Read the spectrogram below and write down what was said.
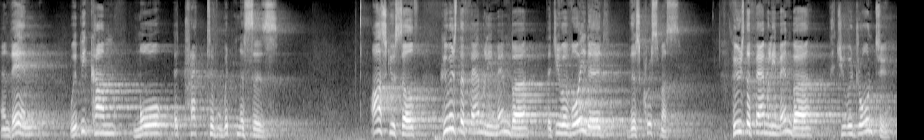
And then we become more attractive witnesses. Ask yourself who is the family member that you avoided this Christmas? Who's the family member that you were drawn to.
